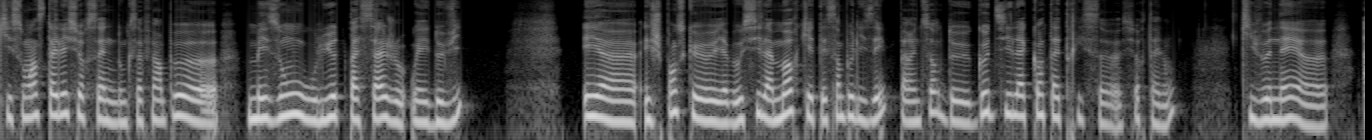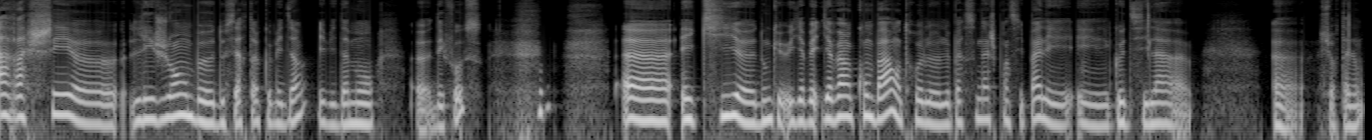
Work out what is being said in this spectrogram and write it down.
qui sont installées sur scène. Donc ça fait un peu euh, maison ou lieu de passage ouais, de vie. Et, euh, et je pense qu'il y avait aussi la mort qui était symbolisée par une sorte de Godzilla cantatrice sur talon qui venait arracher les jambes de certains comédiens, évidemment des fausses. et qui donc il y avait il y avait un combat entre le, personnage principal et, Godzilla sur talon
